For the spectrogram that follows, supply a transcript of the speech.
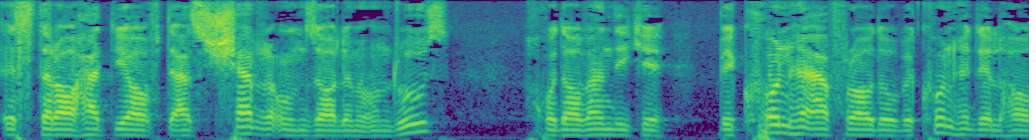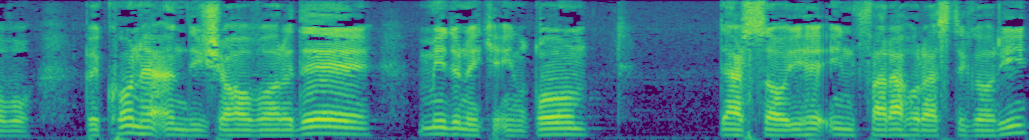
استراحت یافته از شر اون ظالم اون روز خداوندی که به کنه افراد و به کنه دلها و به کنه اندیشه ها وارده می‌دونه که این قوم در سایه این فرح و رستگاری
